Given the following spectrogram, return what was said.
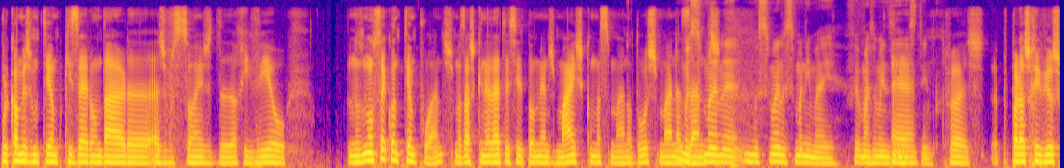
porque ao mesmo tempo quiseram dar eh, as versões de review. Não não sei quanto tempo antes, mas acho que ainda deve ter sido pelo menos mais que uma semana ou duas semanas uma antes. semana, uma semana, semana e meia. Foi mais ou menos É. esse tempo. Pois, para os reviews,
